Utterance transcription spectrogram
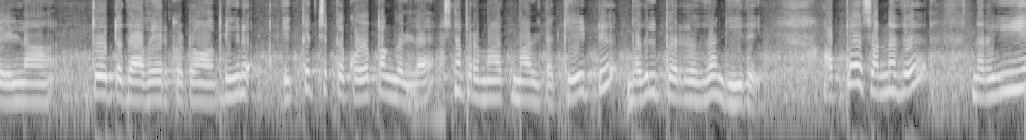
போயிடலாம். தோத்ததாகவே இருக்கட்டும். அப்படிங்கிற எக்கச்சக்க குழப்பங்களில் கிருஷ்ண பரமாத்மாள்கிட்ட கேட்டு பதில் பெறுறது தான் கீதை. அப்போ சொன்னது நிறைய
